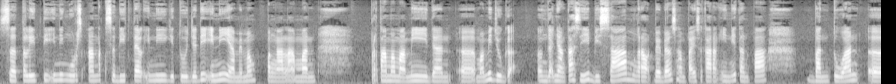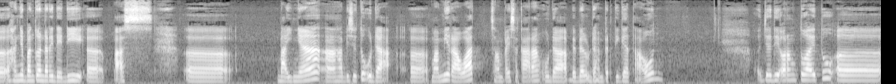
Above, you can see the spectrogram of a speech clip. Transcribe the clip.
seteliti ini ngurus anak sedetail ini gitu. Jadi ini ya memang pengalaman pertama mami. Dan uh, mami juga eh, nggak nyangka sih bisa mengerawat bebel sampai sekarang ini tanpa bantuan uh, hanya bantuan dari Dedi uh, pas uh, bayinya uh, habis itu udah uh, mami rawat sampai sekarang udah bebel udah hampir tiga tahun. Jadi orang tua itu uh,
